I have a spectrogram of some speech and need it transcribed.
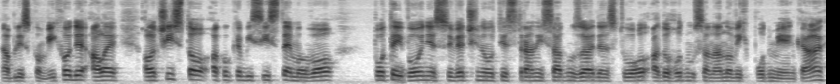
na Blízkom východe, ale, ale čisto ako keby systémovo po tej vojne si väčšinou tie strany sadnú za jeden stôl a dohodnú sa na nových podmienkach.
